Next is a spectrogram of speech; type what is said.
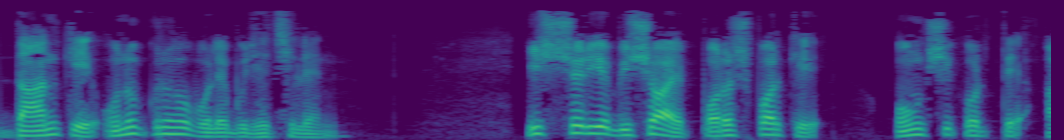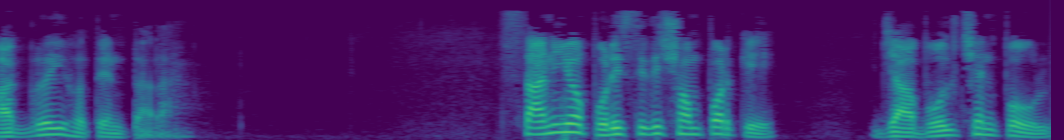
দানকে অনুগ্রহ বলে বুঝেছিলেন। ঈশ্বরীয় বিষয় পরস্পরকে অংশী করতে আগ্রহী হতেন তারা। স্থানীয় পরিস্থিতি সম্পর্কে যা বলছেন পৌল,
